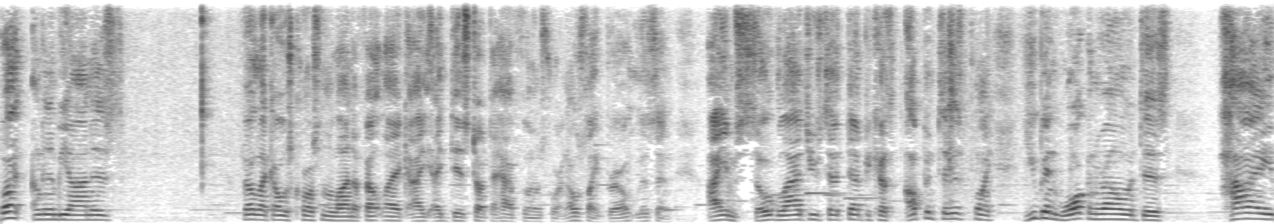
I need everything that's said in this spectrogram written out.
but I'm gonna be honest. Felt like I was crossing the line. I felt like I, I did start to have feelings for it. And I was like, bro, listen, I am so glad you said that because up until this point, you've been walking around with this high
